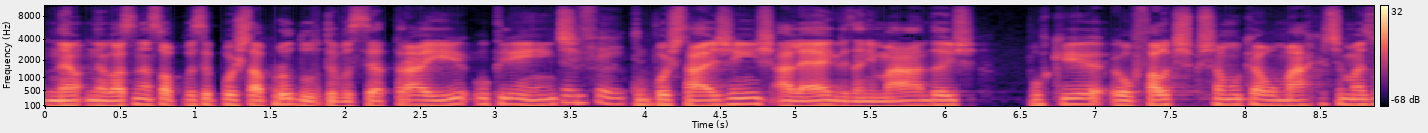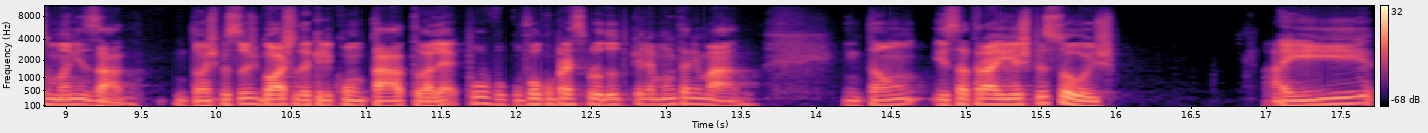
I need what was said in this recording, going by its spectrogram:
o negócio não é só você postar produto, é você atrair o cliente Perfeito. com postagens alegres, animadas, porque eu falo que chamo que é o marketing mais humanizado. Então as pessoas gostam daquele contato, olha, pô, vou, vou comprar esse produto porque ele é muito animado. Então isso atraía as pessoas. Aí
